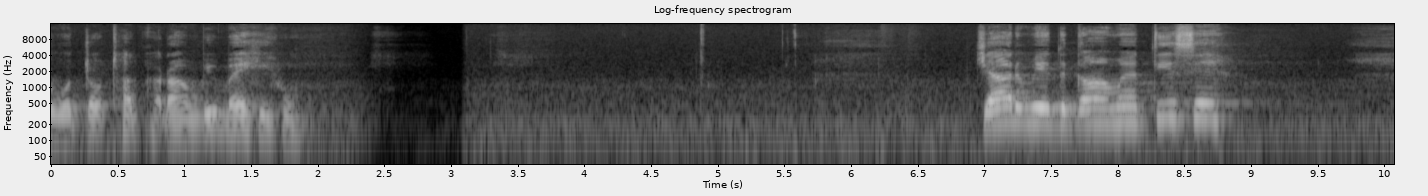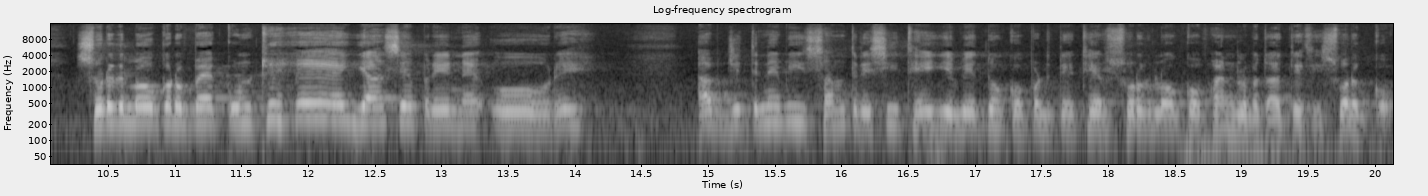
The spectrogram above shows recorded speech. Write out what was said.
वो चौथा राम भी मैं ही हूँ। चार वेद गाँव तीसे स्वर्ग लोक और बैकुंठ है, या से प्रेम ओरे अब जितने भी संत ऋषि थे, ये वेदों को पढ़ते थे और स्वर्ग लोक को फाइनल बताते थे, स्वर्ग को।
